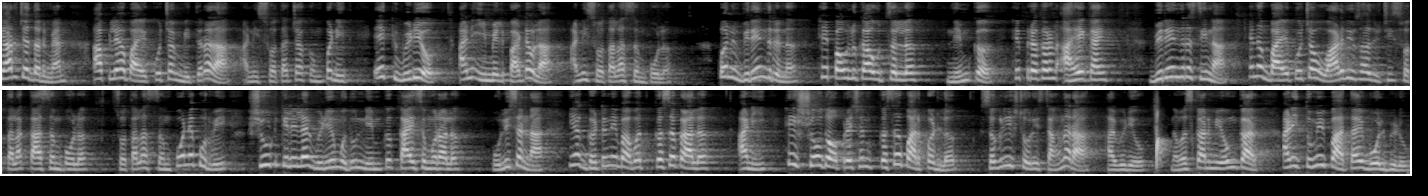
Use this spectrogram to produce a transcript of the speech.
चारच्या दरम्यान आपल्या बायकोच्या मित्राला आणि स्वतःच्या कंपनीत एक व्हिडिओ आणि ईमेल पाठवला आणि स्वतःला संपवलं. पण वीरेंद्रनं हे पाऊल का उचललं? नेमकं हे प्रकरण आहे काय? वीरेंद्र सिन्हा यानं बायकोच्या वाढदिवसा दिवशी स्वतःला का संपवलं? स्वतःला संपवण्यापूर्वी शूट केलेल्या व्हिडिओमधून नेमकं काय समोर आलं? पोलिसांना या घटनेबाबत कसं कळालं आणि हे शोध ऑपरेशन कसं पार पडलं सगळी स्टोरी सांगणारा हा व्हिडिओ नमस्कार मी ओंकार आणि तुम्ही पाहताय बोल भिडू.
